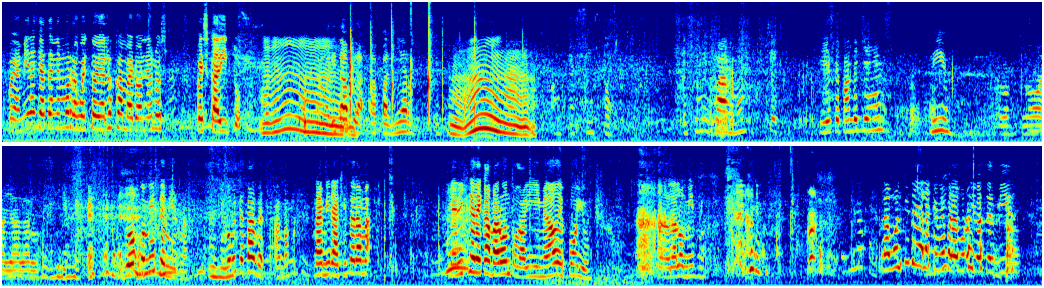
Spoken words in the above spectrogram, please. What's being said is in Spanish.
Bueno, miren, ya tenemos revuelto ya los camarones, los pescaditos. Mm. Ahorita a, pla- a palmear. Mm. Este es el pan, ¿no? Sí. ¿Y este pan de quién es? Mío. No, allá, darlo. Yo comiste, Mirna. ¿Sí comiste pan, verdad? Ambas. Va, mira, aquí está la ma... Le dije de camarón todavía y me ha dado de pollo. Bueno, da lo mismo. la bolsita ya la que ve para algunos iba a servir.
